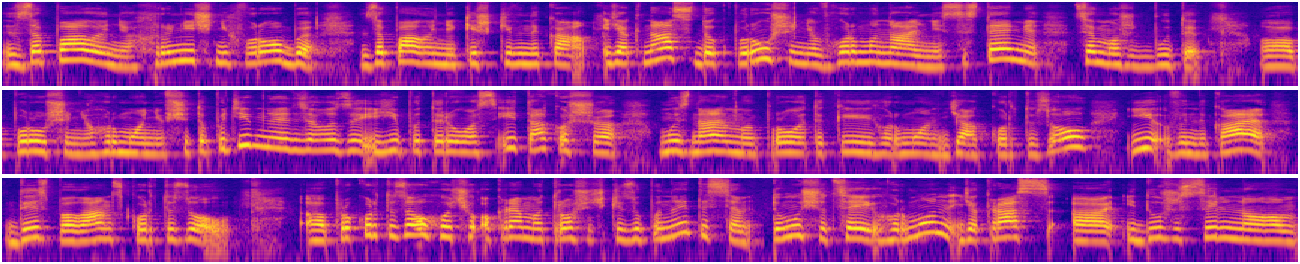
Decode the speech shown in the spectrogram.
запалення, хронічні хвороби, запалення кишківника, як наслідок порушення в гормональній системі. Це можуть бути е, порушення гормонів щитоподібної залози, гіпотереоз, і також е, ми знаємо про такий гормон, як кортизол, і виникає дисбаланс кортизолу. Е, Про кортизол хочу окремо трошечки зупинитися, тому що цей гормон якраз і дуже сильно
